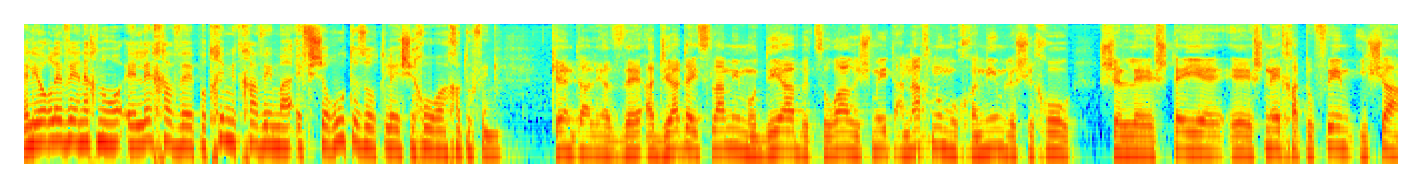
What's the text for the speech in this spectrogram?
אליאור לוי, אנחנו אליך ופותחים איתך ועם האפשרות הזאת לשחרור החטופים. כן, טלי, אז הג'יהאד האיסלאמי מודיע בצורה רשמית, אנחנו מוכנים לשחרור של שתי, שני חטופים, אישה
